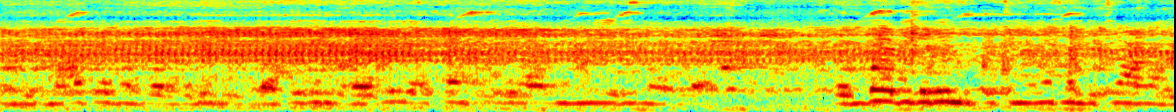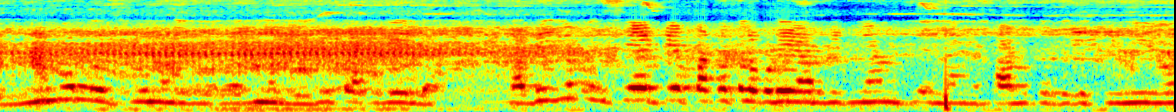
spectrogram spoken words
எங்களுக்கு மாற்றம் பண்ணுறது எங்களுக்கு வசதியும் கிடையாது. ஏற்காடு யாரும் முன்னேறியும் வரல ரொம்ப அடிக்கடி இந்த பிரச்சனைலாம் சந்திச்சோம். ஆனால் இந்த மாதிரி ஒரு சூழ்நிலை எங்களுக்கு வரும் நம்ம எதிர்பார்க்கவே இல்லை. அப்படின்னா கொஞ்சம் சேஃப்டியாக பக்கத்தில் கூட யார் வீட்லையும் நாங்கள் சமைக்கிறதுக்கு துணியோ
